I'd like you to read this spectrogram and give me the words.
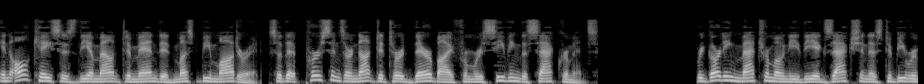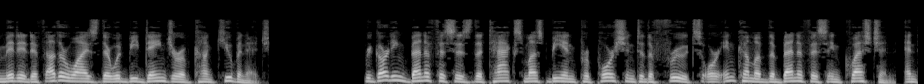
In all cases the amount demanded must be moderate, so that persons are not deterred thereby from receiving the sacraments Regarding matrimony the exaction is to be remitted if otherwise there would be danger of concubinage. Regarding benefices the tax must be in proportion to the fruits or income of the benefice in question, and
